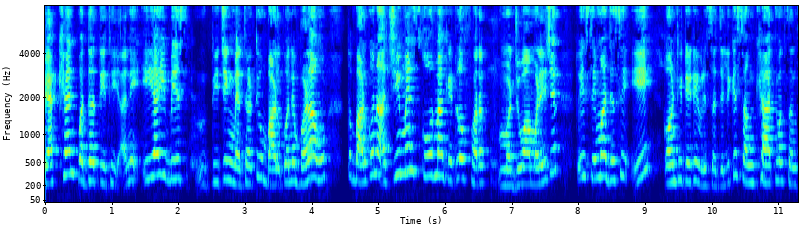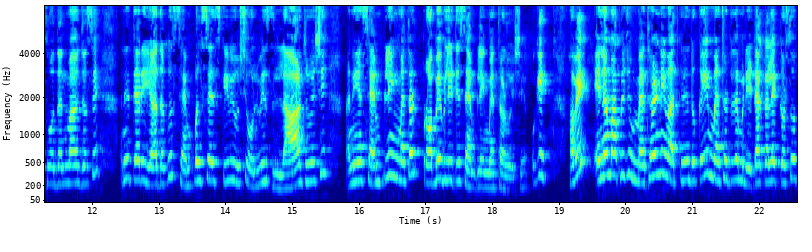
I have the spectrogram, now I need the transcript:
વ્યાખ્યાન પદ્ધતિથી અને એઆઈ બેઝ ટીચિંગ મેથડથી હું બાળકોને ભણાવું, તો બાળકોના અચીવમેન્ટ સ્કોરમાં કેટલો ફરક જોવા મળે છે? તો એ શેમાં જશે એ ક્વોન્ટિટેટિવ રિસર્ચ એટલે કે સંખ્યાત્મક સંશોધનમાં જશે. અને ત્યારે યાદ રાખજો સેમ્પલ સાઇઝ કેવી હોય છે? ઓલવેઝ લાર્જ હોય છે. અને એ sampling method probability sampling method હોય છે. ઓકે હવે એનામાં આપણે જો મેથડની વાત કરીએ તો કઈ મેથડથી તમે ડેટા કલેક્ટ કરશો?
